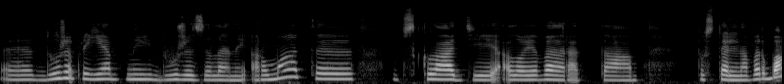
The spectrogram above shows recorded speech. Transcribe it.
Е, Дуже приємний, дуже зелений аромат е, в складі алоє вера та пустельна верба.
